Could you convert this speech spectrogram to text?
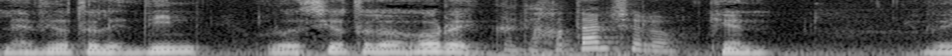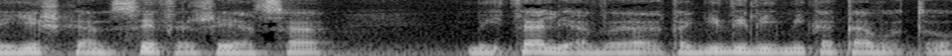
להביא אותו לדין ולהוציא אותו להורג. את החתן שלו. כן. ויש כאן ספר שיצא באיטליה, ותגידי לי מי כתב אותו.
